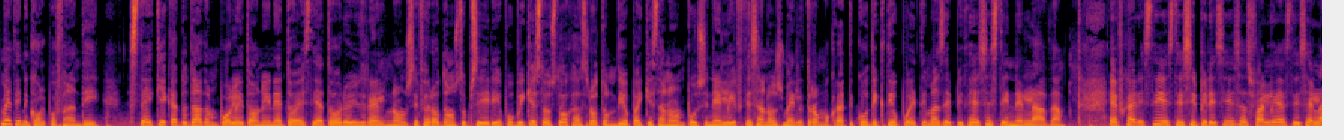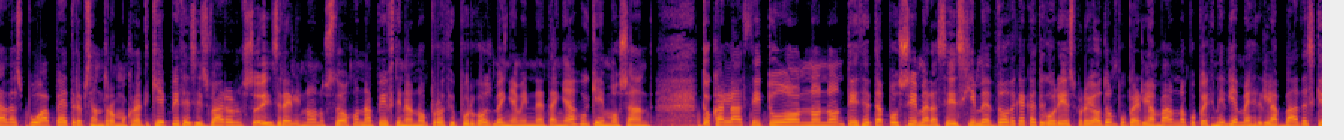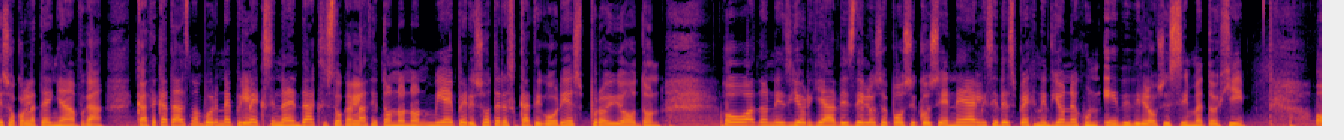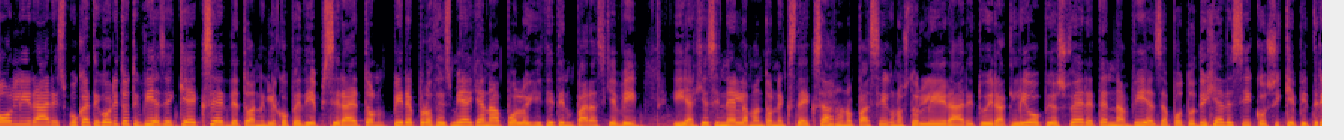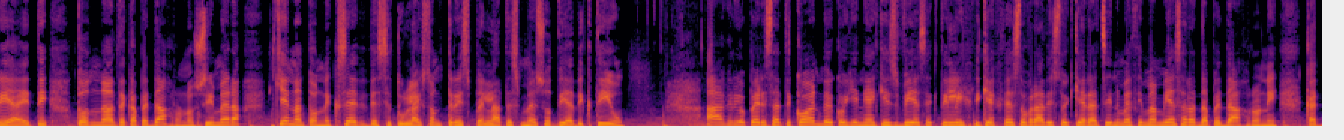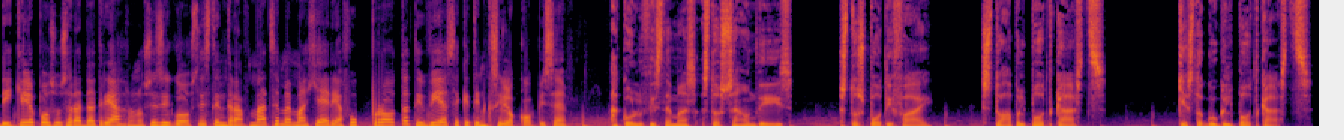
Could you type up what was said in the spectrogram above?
Με την Νικόλ Ποφάντη. Στέκει εκατοντάδων πολιτών είναι το εστιατόριο Ισραηλινών συμφερόντων στο Ψηρή που μπήκε στο στόχαστρο των δύο Πακιστανών που συνελήφθησαν ως μέλη τρομοκρατικού δικτύου που ετοίμαζε επιθέσεις στην Ελλάδα. Ευχαριστίες στις υπηρεσίες ασφαλείας της Ελλάδας που απέτρεψαν τρομοκρατική επίθεση βάρος Ισραηλινών στόχων απίφθηναν ο Πρωθυπουργός Μπενιαμίν Νετανιάχου και η Μοσάντ. Το καλάθι του ονονών τίθεται από σήμερα σε ισχύ με 12 κατηγορίες προϊόντων που περιλαμβάνουν από παιχνίδια μέχρι λαμπάδες και σοκολατένια αυγά. Κάθε κατάστημα μπορεί να επιλέξει να εντάξει στο καλάθι των ονών μία ή περισσότερες κατηγορίες προϊόντων. Ο Αδονή Γεωργιάδης δήλωσε πως 29 αλυσίδες παιχνιδιών έχουν ήδη δηλώσει συμμετοχή. Ο Λιράρης, που κατηγορείται ότι βίαζε και εξέδιδε το ανηλικό παιδί επί σειρά ετών, πήρε προθεσμία για να απολογηθεί την Παρασκευή. Οι αρχές συνέλαβαν τον 66χρονο πασίγνωστο Λιράρη του Ηρακλείου, ο οποίος φέρεται να βίαζε από το 2020 και επί τρία έτη τον 15χρονο σήμερα και να τον εξέδιδε σε τουλάχιστον τρεις πελάτες μέσω διαδικτύου. Άγριο περιστατικό ενδοοικογενειακής βίας εκτελήχθηκε χθες το βράδυ στο Κερατσίνη με θύμα μια 45χρονη. Κατήγγειλε πω ο 43χρονο σύζυγός της την τραυμάτισε με μαχαίρι αφού πρώτα τη βίασε και την ξυλοκόπησε. Ακολουθήστε μας στο Soundees, στο Spotify, στο Apple Podcasts και στο Google Podcasts.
